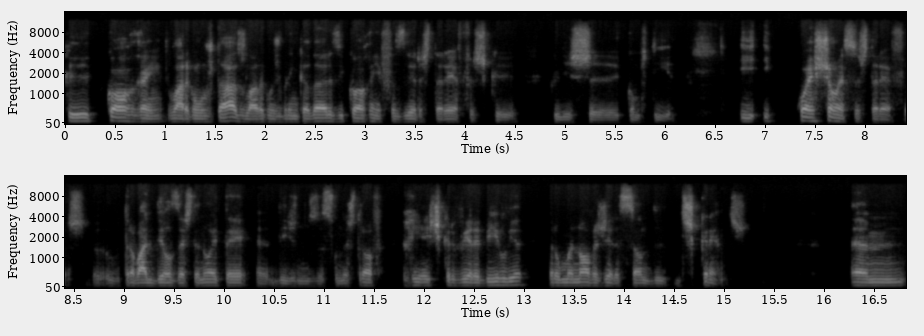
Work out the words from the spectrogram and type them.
que correm, largam os dados, largam as brincadeiras e correm a fazer as tarefas que, que lhes uh, competia. E, e, quais são essas tarefas? O trabalho deles esta noite é, uh, diz-nos a segunda estrofe, reescrever a Bíblia para uma nova geração de descrentes. Um,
